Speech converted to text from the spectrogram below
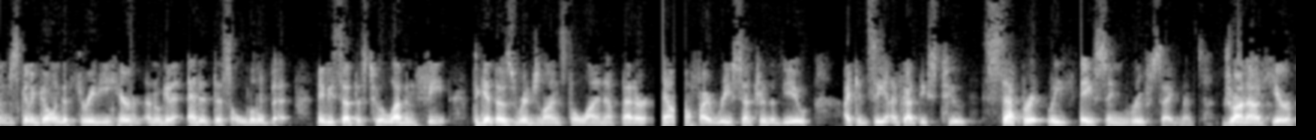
I'm just going to go into 3D here and I'm going to edit this a little bit. Maybe set this to 11 feet to get those ridge lines to line up better. Now if I recenter the view, I can see I've got these two separately facing roof segments drawn out here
